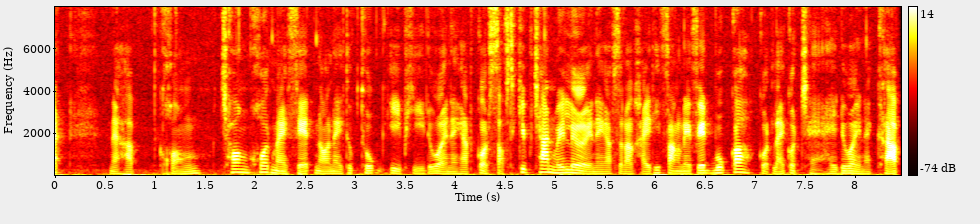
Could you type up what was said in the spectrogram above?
สต์นะครับของช่องโคตร Mindset เนาะในทุกๆ EP ด้วยนะครับ กด subscription ไว้เลยนะครับสำหรับใครที่ฟังใน Facebook ก็กดไลค์กดแชร์ให้ด้วยนะครับ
